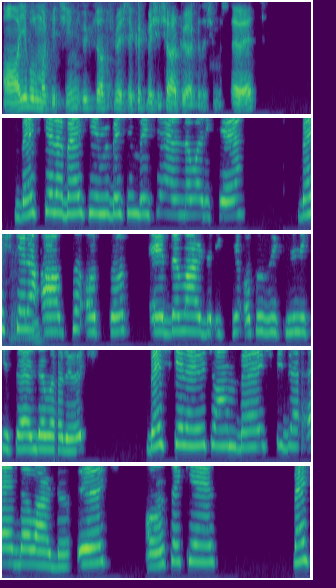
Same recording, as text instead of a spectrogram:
A'yı bulmak için 365 ile 45'i çarpıyor arkadaşımız. Evet. 5 kere 5 25'in 5'i elde var 2. 5 kere Evet. 6 30 elde vardı 2. 32'nin ikisi elde var 3. 5 kere 3 15 bir de elde vardı 3. 18. 5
